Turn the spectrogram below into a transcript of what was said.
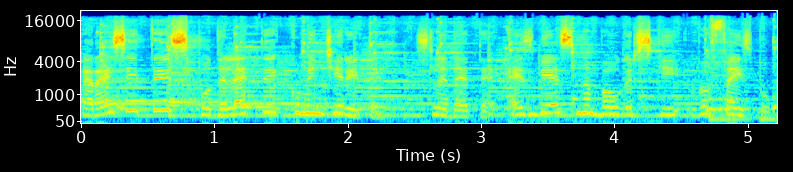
Харесайте, споделете, коментирайте. Следете SBS на български във Facebook.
